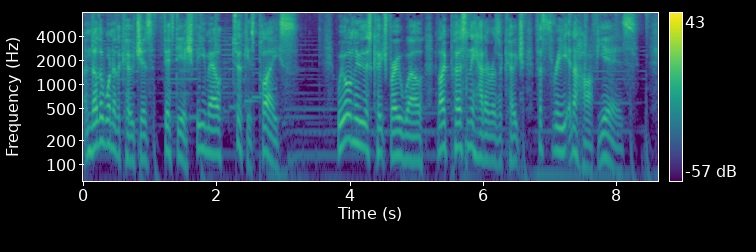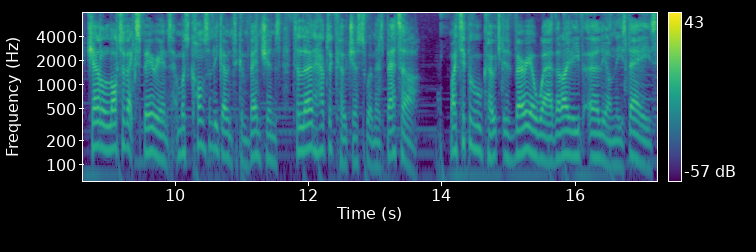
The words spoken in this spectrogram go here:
another one of the coaches, 50 ish female, took his place. We all knew this coach very well, and I personally had her as a coach for three and a half years. She had a lot of experience and was constantly going to conventions to learn how to coach her swimmers better. My typical coach is very aware that I leave early on these days,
